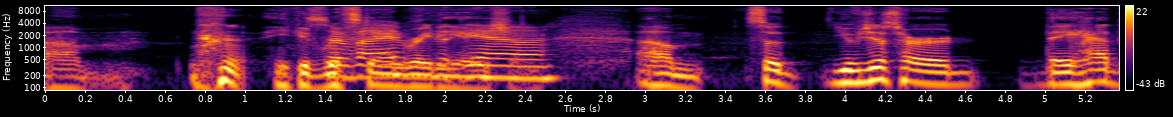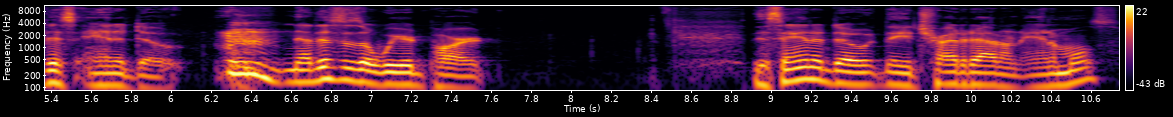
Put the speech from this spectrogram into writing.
um, he could Survive withstand the- radiation. yeah. So you've just heard they had this antidote. now this is a weird part. This antidote they tried it out on animals,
